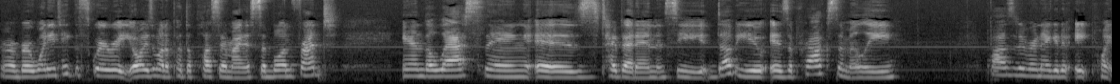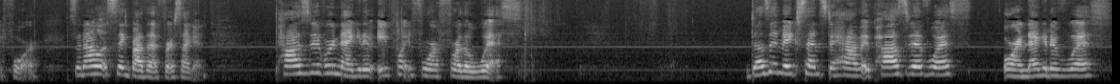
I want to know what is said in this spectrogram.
Remember, when you take the square root, you always want to put the plus or minus symbol in front. And the last thing is, type that in and see, w is approximately positive or negative 8.4. So now let's think about that for a second. Positive or negative 8.4 for the width. Does it make sense to have a positive width or a negative width?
